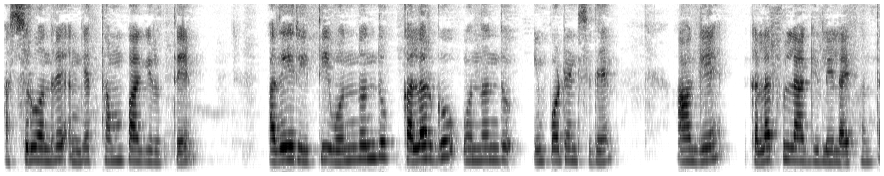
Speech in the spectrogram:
ಹಸಿರು ಅಂದರೆ ಹಂಗೆ ತಂಪಾಗಿರುತ್ತೆ. ಅದೇ ರೀತಿ ಒಂದೊಂದು ಕಲರ್ಗೂ ಒಂದೊಂದು ಇಂಪಾರ್ಟೆನ್ಸ್ ಇದೆ. ಹಾಗೆ ಕಲರ್ಫುಲ್ ಆಗಿರಲಿ ಲೈಫ್ ಅಂತ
